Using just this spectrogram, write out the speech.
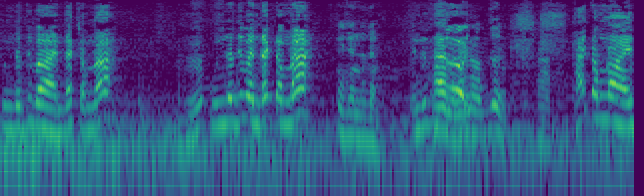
কুন্দা দিবান দেখতাম না? কুন্দা দিবান দেখতাম না? এই যে দেন। হ্যাঁ হ্যাঁ। খাইতাম না এই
